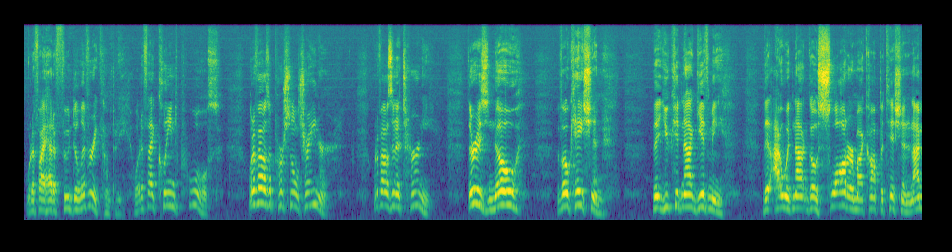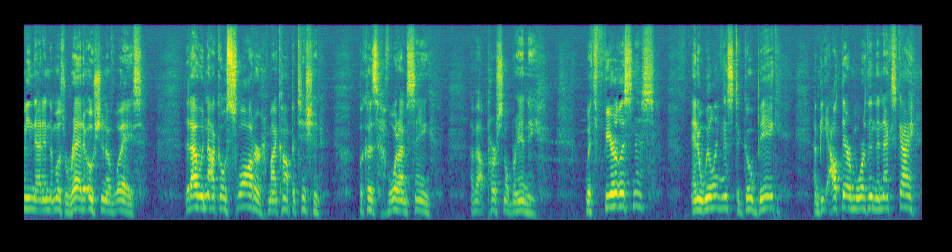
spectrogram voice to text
What if I had a food delivery company? What if I cleaned pools? What if I was a personal trainer? What if I was an attorney? There is no vocation that you could not give me that I would not go slaughter my competition. And I mean that in the most red ocean of ways. That I would not go slaughter my competition because of what I'm saying about personal branding. With fearlessness and a willingness to go big and be out there more than the next guy,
